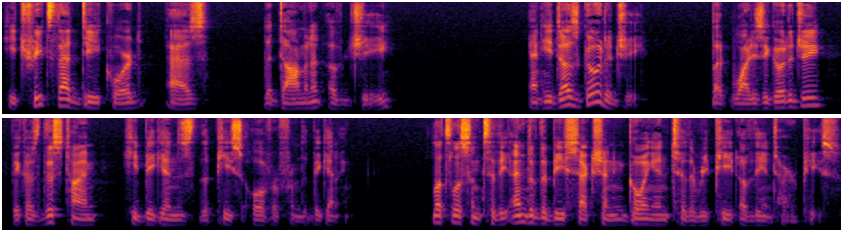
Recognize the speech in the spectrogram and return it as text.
he treats that D chord as the dominant of G, and he does go to G. But why does he go to G? Because this time he begins the piece over from the beginning. Let's listen to the end of the B section going into the repeat of the entire piece.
